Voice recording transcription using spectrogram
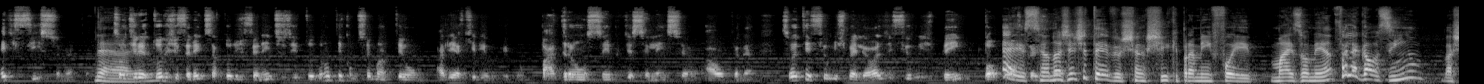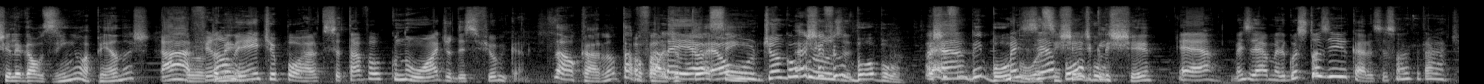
é difícil, né? É. São diretores diferentes, atores diferentes e tudo. Não tem como você manter um, ali aquele um padrão sempre de excelência alta, né? Você vai ter filmes melhores e filmes bem top. É, esse ano a gente teve o Shang-Chi, que pra mim foi mais ou menos. Foi legalzinho, achei legalzinho apenas. Ah, Eu finalmente, porra. Você tava no ódio desse filme, cara. Não, cara, não tava Eu com ódio, falei, porque, é- é assim, o Jungle eu Achei Cruise. filme bobo. Achei É, filme bem bobo, mas é assim, cheio de bobo. clichê. É, mas é, mas é gostosinho, cara. Sessão da tarde.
